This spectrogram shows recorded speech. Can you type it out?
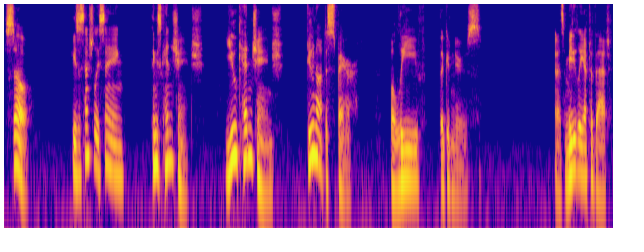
So, he's essentially saying things can change. You can change do not despair. Believe the good news. And it's immediately after that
